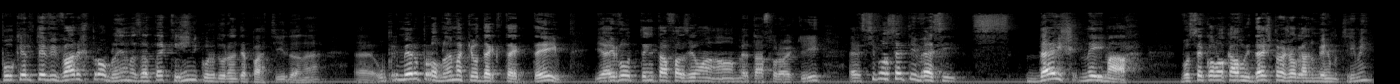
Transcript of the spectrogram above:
Porque ele teve vários problemas, até clínicos, durante a partida, né? É, o primeiro problema que eu detectei, e aí vou tentar fazer uma, uma metáfora aqui, é, se você tivesse 10 Neymar, você colocava os 10 para jogar no mesmo time?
